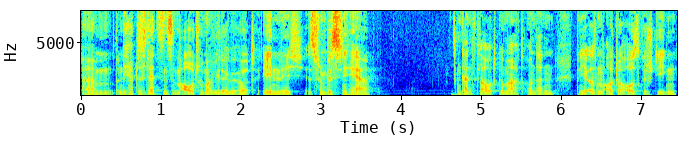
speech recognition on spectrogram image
Ähm, und ich habe das letztens im Auto mal wieder gehört, ähnlich. Ist schon ein bisschen her, ganz laut gemacht und dann bin ich aus dem Auto ausgestiegen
